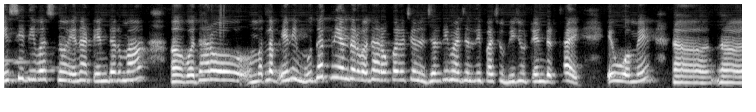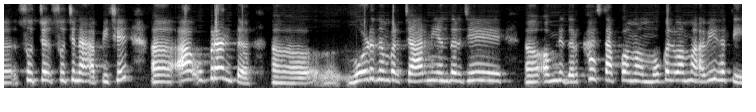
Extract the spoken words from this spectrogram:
એંસી દિવસનો એના ટેન્ડરમાં વધારો મતલબ એની મુદતની અંદર વધારો કર્યો છે અને જલ્દીમાં જલ્દી પાછું બીજું ટેન્ડર થાય એવું અમે સૂચ, સૂચના આપી છે. આ ઉપરાંત વોર્ડ નંબર ચારની અંદર જે અમને દરખાસ્ત આપવામાં મોકલવામાં આવી હતી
